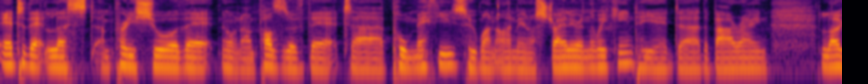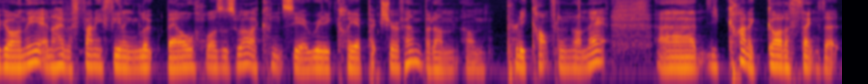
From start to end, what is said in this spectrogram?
Add to that list. I'm pretty sure that. No, no I'm positive that uh, Paul Matthews, who won Ironman Australia in the weekend. He had uh, the Bahrain logo on there, and I have a funny feeling Luke Bell was as well. I couldn't see a really clear picture of him, but I'm I'm pretty confident on that. Uh, you kind of got to think that.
